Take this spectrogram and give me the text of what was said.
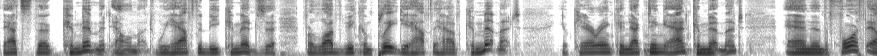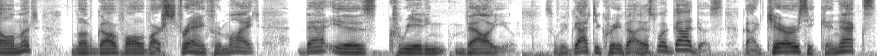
That's the commitment element. We have to be committed. For love to be complete, you have to have commitment. You know, caring, connecting, and commitment. And then the fourth element, love God with all of our strength or might, that is creating value. So we've got to create value. That's what God does. God cares, He connects,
